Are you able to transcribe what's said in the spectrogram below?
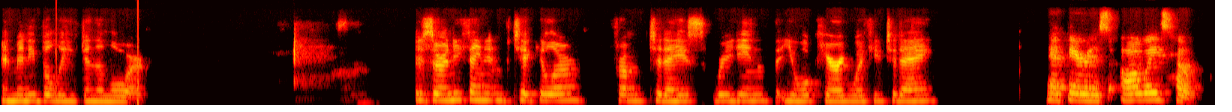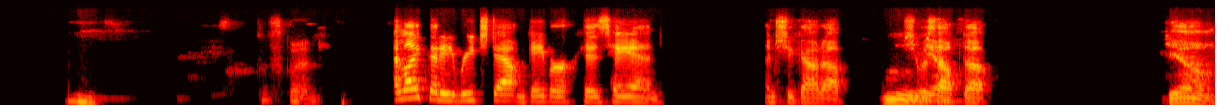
and many believed in the Lord. Is there anything in particular from today's reading that you will carry with you today? That there is always hope. Hmm. That's good. I like that he reached out and gave her his hand and she got up. Mm. She was Yeah. helped up. Yeah.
